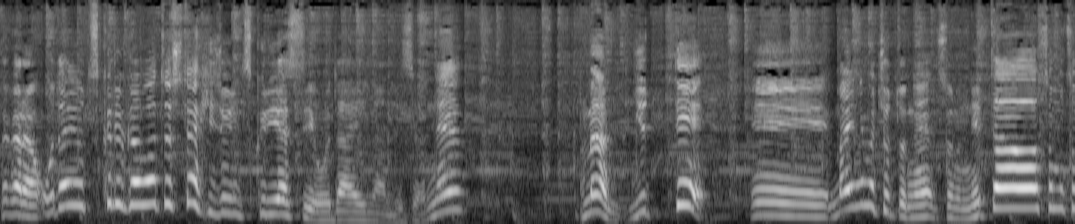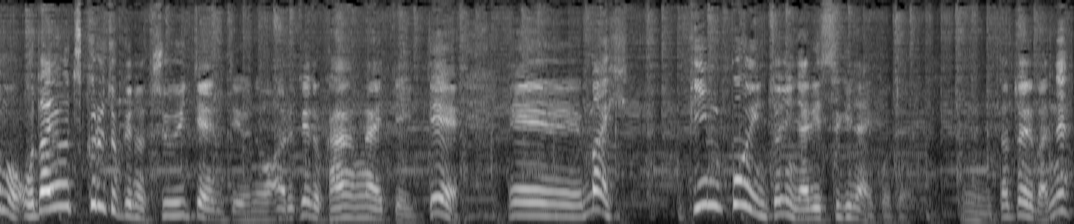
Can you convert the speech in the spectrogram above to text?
だからお題を作る側としては非常に作りやすいお題なんですよねまあ言ってえー、前にもちょっとねそのネタそもそもお題を作る時の注意点っていうのをある程度考えていて、えー、まあピンポイントになりすぎないことうん、例えばね、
